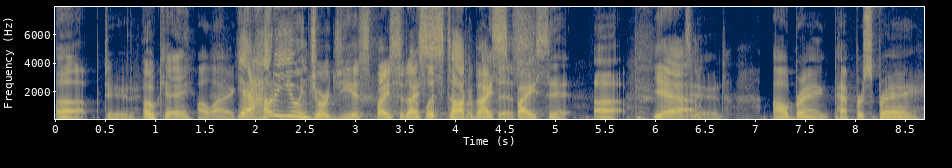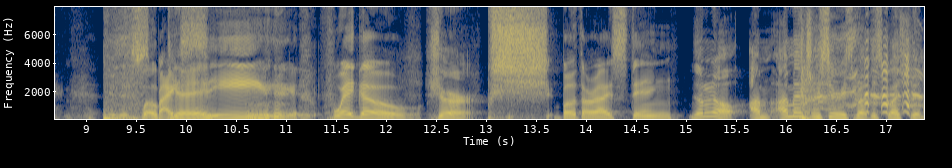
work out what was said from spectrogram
up, dude. Okay. I like- Yeah. How do you and Georgia spice it up? I Let's talk about I this. spice it up. Yeah. dude. I'll bring pepper spray. Is it spicy? Fuego. Sure. Psh, Both our eyes sting. No, no, no. I'm I'm actually serious about this question.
